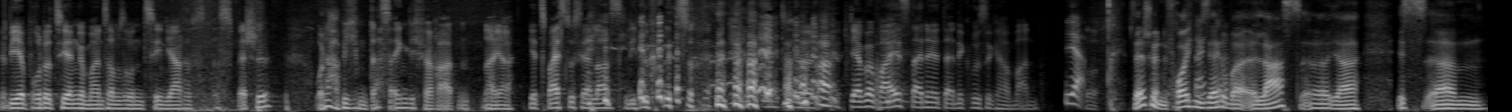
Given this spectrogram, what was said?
Wir produzieren gemeinsam so ein 10-Jahres-Special. Oder habe ich ihm das eigentlich verraten? Naja, jetzt weißt du es ja, Lars. Liebe Grüße. Und äh, der Beweis, deine, deine Grüße kamen an. Ja. Sehr schön, freue ich mich sehr Danke. drüber. Äh, Lars, äh, ja, ist, ähm,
